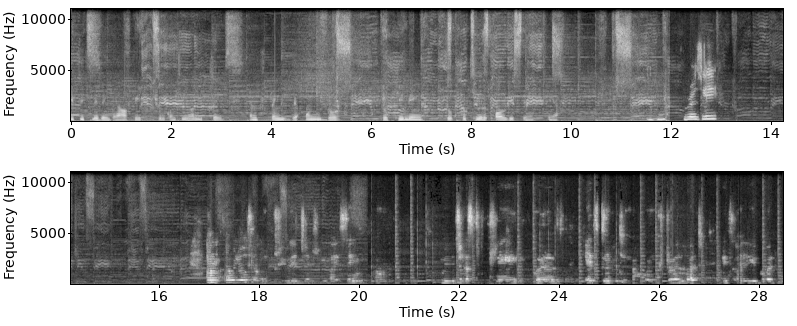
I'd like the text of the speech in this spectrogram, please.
if it's living by our faith, we will continually pray. And praying is the only door to killing, to, to kill all these things. Yeah. Mm-hmm. Rosalie? Um, I will also agree with Gently by saying um, we just pray because it's not in our control, but it's only God who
